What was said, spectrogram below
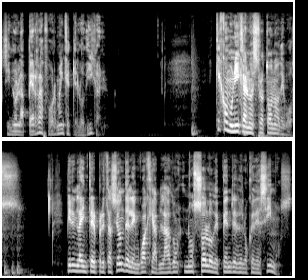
sino la perra forma en que te lo digan. ¿Qué comunica nuestro tono de voz? Miren, la interpretación del lenguaje hablado no solo depende de lo que decimos,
